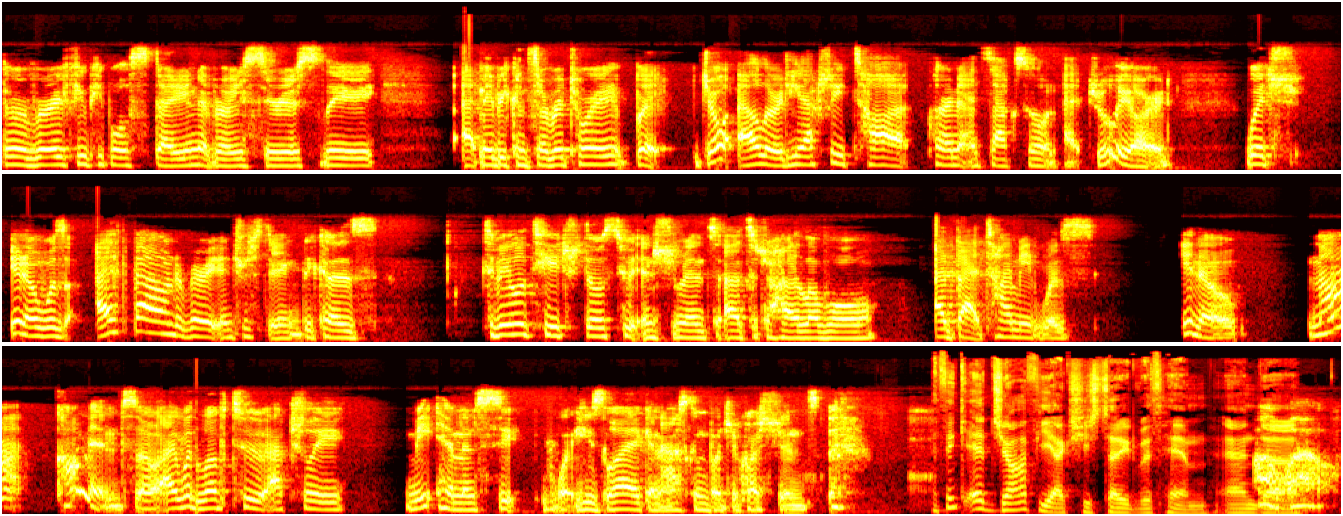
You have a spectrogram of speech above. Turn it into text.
there were very few people studying it very seriously at maybe conservatory. But Joe Allard, he actually taught clarinet and saxophone at Juilliard, which you know was I found very interesting because to be able to teach those two instruments at such a high level at that timing was, you know, not common. So I would love to actually meet him and see what he's like and ask him a bunch of questions. I think Ed Joffe actually studied with him. And, oh, uh, wow.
